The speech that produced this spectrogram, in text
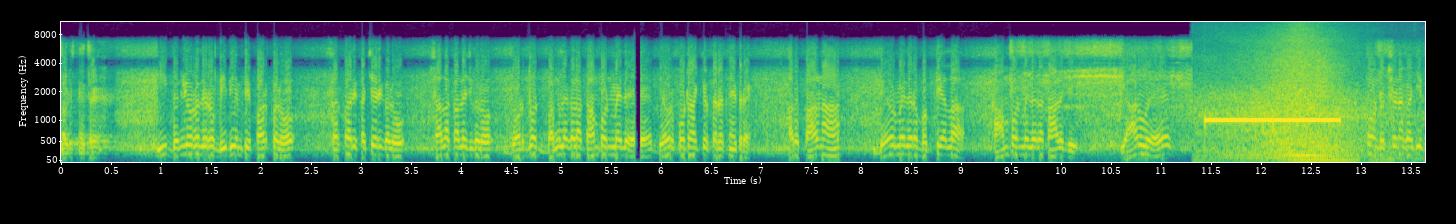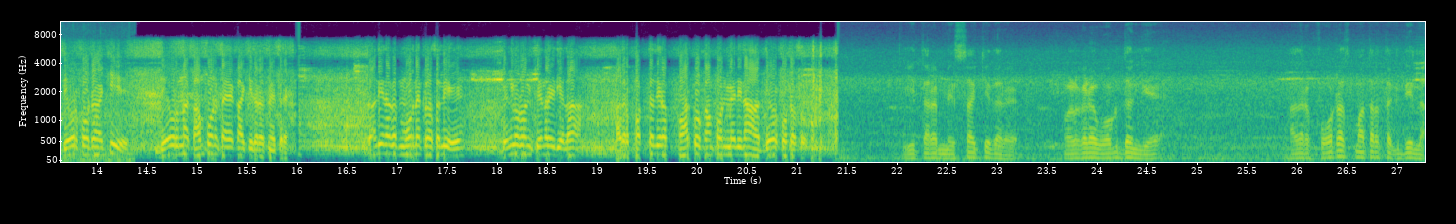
ನೋಡಿ ಸ್ನೇಹಿತರೆ ಈ ಬೆಂಗಳೂರಲ್ಲಿರೋ ಬಿಬಿಎಂಪಿ ಪಾರ್ಕ್ಗಳು ಸರ್ಕಾರಿ ಕಚೇರಿಗಳು, ಶಾಲಾ ಕಾಲೇಜುಗಳು, ದೊಡ್ಡ ದೊಡ್ಡ ಬಂಗ್ಲೆಗಳ ಕಾಂಪೌಂಡ್ ಮೇಲೆ ದೇವ್ರ ಫೋಟೋ ಹಾಕಿರ್ತಾರೆ ಸ್ನೇಹಿತರೆ. ಅದು ಕಾರಣ ದೇವ್ರ ಮೇಲಿರೋ ಭಕ್ತಿ ಅಲ್ಲ ಕಾಂಪೌಂಡ್ ಮೇಲಿರೋ ಕಾಳಜಿ. ಯಾರು ಕಾಂಪೌಂಡ್ ರಕ್ಷಣೆಗಾಗಿ ದೇವ್ರ ಫೋಟೋ ಹಾಕಿ ದೇವ್ರನ್ನ ಕಾಂಪೌಂಡ್ ಕಾಯಕ್ಕೆ ಹಾಕಿದ್ದಾರೆ ಸ್ನೇಹಿತರೆ. ಗಾಂಧಿನಗರದ ಮೂರನೇ ಕ್ಲಾಸಲ್ಲಿ ಬೆಂಗಳೂರು ಒಂದು ಕೇಂದ್ರ ಇದೆಯಲ್ಲ, ಅದರ ಪಕ್ಕದಲ್ಲಿರೋ ಪಾರ್ಕು ಕಾಂಪೌಂಡ್ ಮೇಲಿನ ದೇವ್ರ ಫೋಟೋಸು ಈ ಥರ ಮಿಸ್ ಹಾಕಿದ್ದಾರೆ. ಒಳಗಡೆ ಹೋಗ್ದಂಗೆ ಅದರ ಫೋಟೋಸ್ ಮಾತ್ರ ತೆಗ್ದಿಲ್ಲ.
